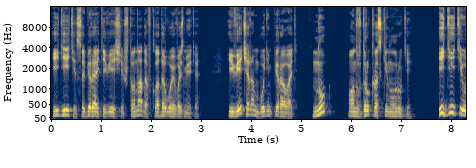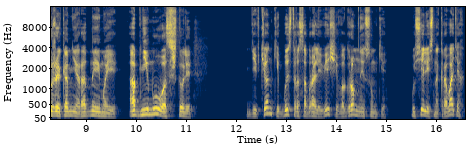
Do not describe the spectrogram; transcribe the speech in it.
Идите, собирайте вещи, что надо, в кладовой возьмете. И вечером будем пировать. Ну, он вдруг раскинул руки. Идите уже ко мне, родные мои. Обниму вас, что ли. Девчонки быстро собрали вещи в огромные сумки. Уселись на кроватях,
